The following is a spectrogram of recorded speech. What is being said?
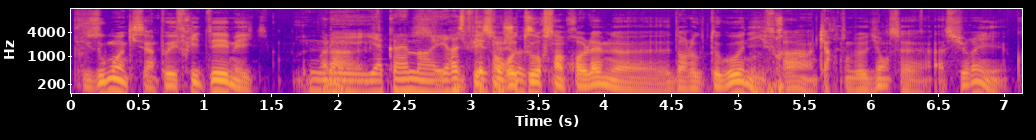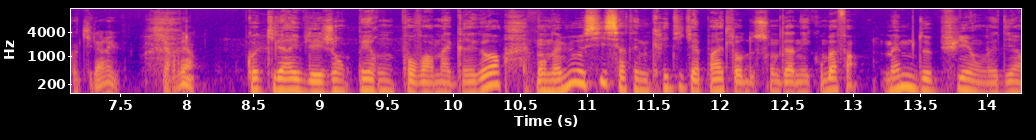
plus ou moins, qui s'est un peu effrité, mais, mais il y a quand même, il, reste il fait son retour sans problème euh, dans l'octogone, il fera un carton d'audience assuré, quoi qu'il arrive, s'il revient quoi qu'il arrive, les gens paieront pour voir McGregor. Mais on a vu aussi certaines critiques apparaître lors de son dernier combat, enfin, même depuis, on va dire,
